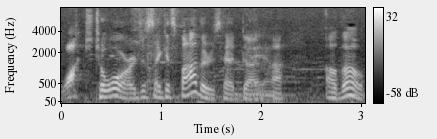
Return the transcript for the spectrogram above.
walked to war just like its fathers had done. Yeah, yeah. Uh, although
